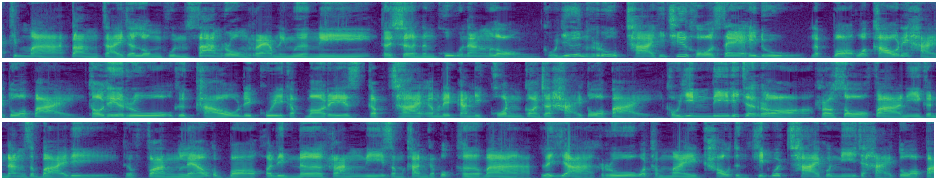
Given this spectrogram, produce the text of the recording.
กที่มาตั้งใจจะลงทุนสร้างโรงแรมในเมืองนี้เธอเชิญทั้งคู่นั่งลงเขายื่นรูปชายที่ชื่อโฮเซ่ให้ดู และบอกว่าเขาได้หายตัวไป เท่าที่รู้คือเขาได้คุยกับมอริสกับชายอเมริกันอีกคนก่อนจะหายตัวไป เขายินดีที่จะรอเพราะโซฟานี่ก็นั่งสบายดีแต่ฟังแล้วก็บอกว่าดินเนอร์ครั้งนี้สำคัญกับพวกเธอมาก และอยากรู้ว่าทำไมเขาถึงคิดว่าชายคนนี้จะหายตัวไป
